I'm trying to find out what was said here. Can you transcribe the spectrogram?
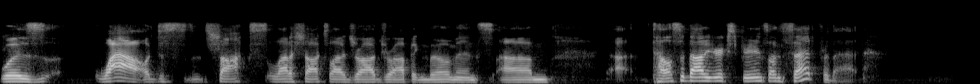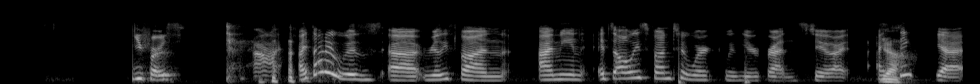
was wow, just shocks, a lot of shocks, a lot of jaw dropping moments. Um, uh, tell us about your experience on set for that. You first. I, I thought it was uh, really fun. I mean, it's always fun to work with your friends too. I, I Yeah. think, yeah.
